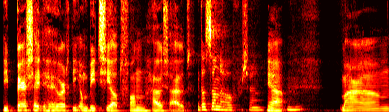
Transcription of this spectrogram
die per se heel erg die ambitie had van huis uit. Dat is dan de hoofdpersoon. Ja. Mhm. Maar, ehm,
